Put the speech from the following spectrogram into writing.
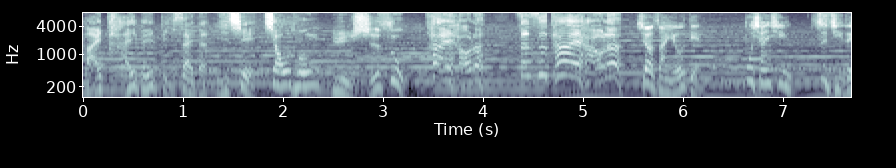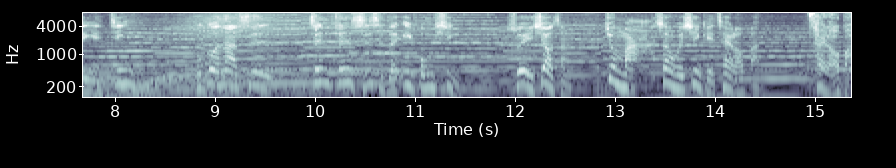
来台北比赛的一切交通与食宿。太好了，真是太好了！校长有点不相信自己的眼睛，不过那是真真实实的一封信，所以校长就马上回信给蔡老板。蔡老板，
